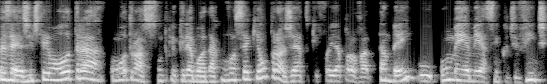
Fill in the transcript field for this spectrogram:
Pois é, a gente tem outra, um outro assunto que eu queria abordar com você, que é um projeto que foi aprovado também, o 1665 de 20,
